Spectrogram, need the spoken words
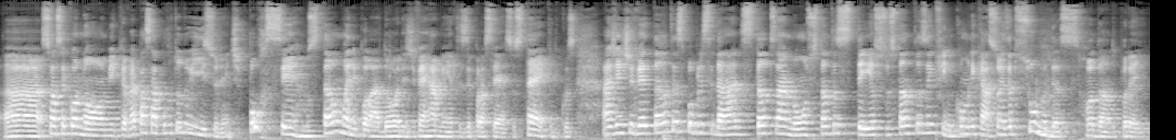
uh, socioeconômica, vai passar por tudo isso, gente. Por sermos tão manipuladores de ferramentas e processos técnicos, a gente vê tantas publicidades, tantos anúncios, tantos textos, tantas, enfim, comunicações absurdas rodando por aí.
